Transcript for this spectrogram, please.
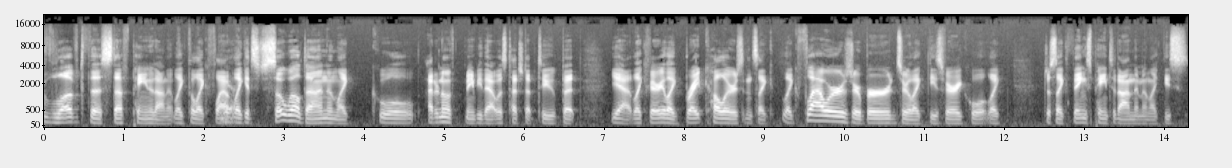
loved the stuff painted on it, like the like flower, Yeah. like it's so well done and like cool. I don't know if maybe that was touched up too, but yeah, like very like bright colors and it's like like flowers or birds or like these very cool like just like things painted on them and like these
